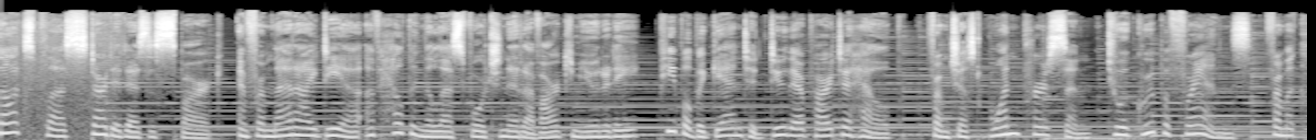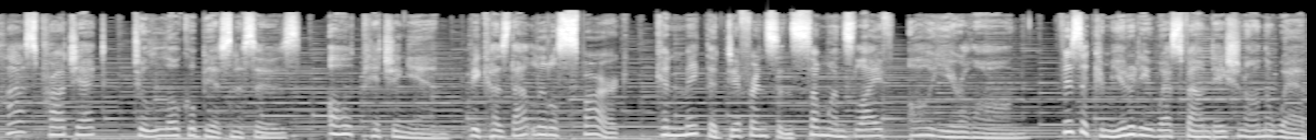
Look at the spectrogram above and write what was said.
Socks Plus started as a spark, and from that idea of helping the less fortunate of our community, people began to do their part to help. From just one person to a group of friends, from a class project to local businesses, all pitching in because that little spark can make the difference in someone's life all year long. Visit Community West Foundation on the web,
